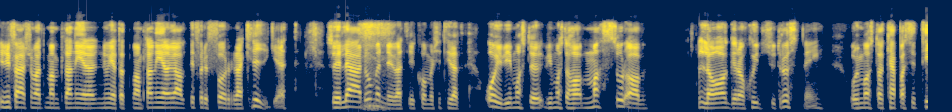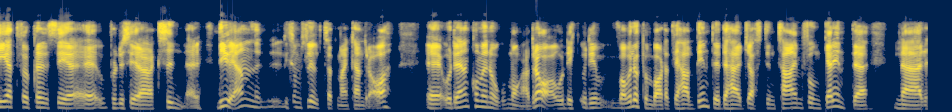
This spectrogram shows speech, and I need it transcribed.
ungefär som att man planerar, ni vet att man planerar ju alltid för det förra kriget. Så är lärdomen nu att vi kommer se till att oj, vi måste, vi måste ha massor av lager av skyddsutrustning och vi måste ha kapacitet för att producera, eh, producera vacciner. Det är ju en liksom, slutsats man kan dra eh, och den kommer nog många dra och det, och det var väl uppenbart att vi hade inte det här just in time funkar inte när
